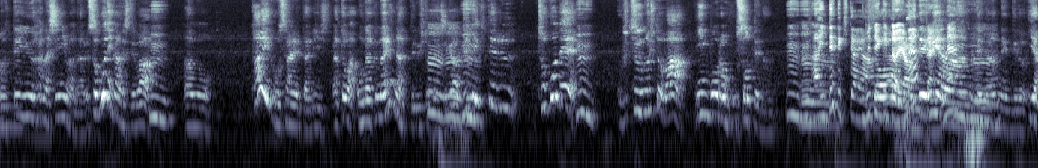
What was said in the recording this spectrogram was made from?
うん、っていう話にはなる。そこに関しては、うん。あの逮捕されたりあとはお亡くなりになってる人たちが出てきてる、そこでうん。普通の人は陰謀論嘘ってなるうんうん。あ出てきたやん。出てきたやん。みたいなねってなんねんけど、いや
